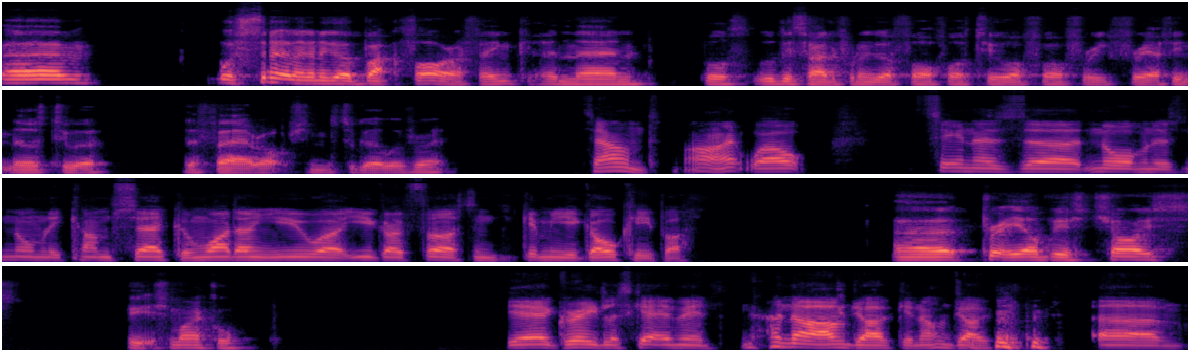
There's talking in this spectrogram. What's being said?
Um, we're certainly going to go back four, I think, and then we'll we'll decide if we're going to go four four two or four three three. I think those two are the fair options to go with, right? Sound all right. Well, seeing as uh, Northerners normally come second, why don't you uh, you go first and give me your goalkeeper? Uh, pretty obvious choice, Peter Schmeichel. Yeah, agreed. Let's get him in. no, I'm joking. I'm joking. um,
